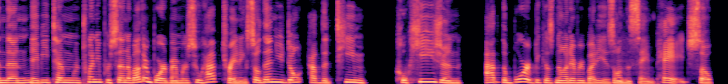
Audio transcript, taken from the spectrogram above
And then maybe 10 or 20% of other board members who have training. So then you don't have the team cohesion at the board because not everybody is on the same page. So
